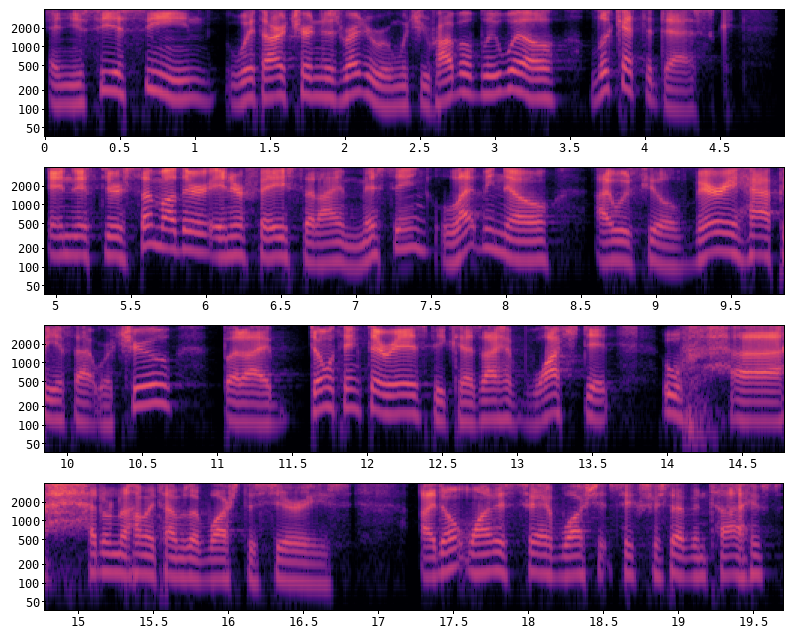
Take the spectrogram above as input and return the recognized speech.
and you see a scene with Archer in his ready room, which you probably will, look at the desk. And if there's some other interface that I'm missing, let me know. I would feel very happy if that were true, but I don't think there is because I have watched it. Oof, uh, I don't know how many times I've watched this series. I don't want to say I've watched it six or seven times,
